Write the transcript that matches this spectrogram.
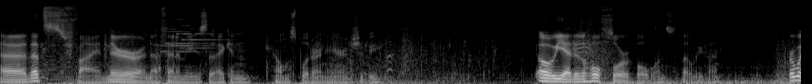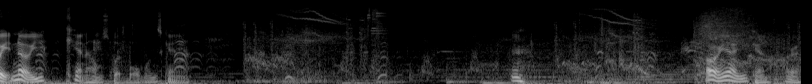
Uh, that's fine. There are enough enemies that I can helm splitter in here. It should be. Oh yeah, there's a whole floor of Bulblins. That'll be fine. Or wait, no, you can't helm split Bulblins, can you? Eh. Oh yeah, you can. Okay.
